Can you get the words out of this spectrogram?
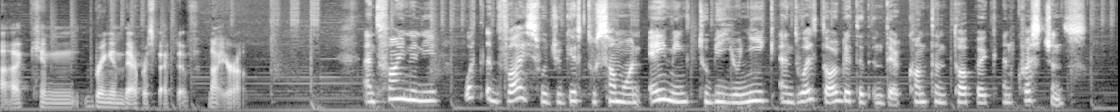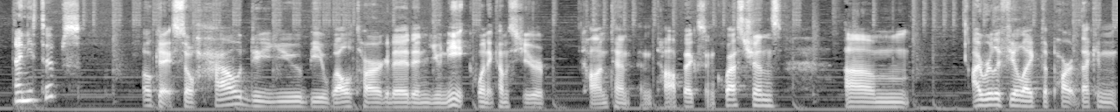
uh, can bring in their perspective, not your own. And finally, what advice would you give to someone aiming to be unique and well targeted in their content topic and questions? Any tips? Okay, so how do you be well targeted and unique when it comes to your content and topics and questions? Um, I really feel like the part that can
